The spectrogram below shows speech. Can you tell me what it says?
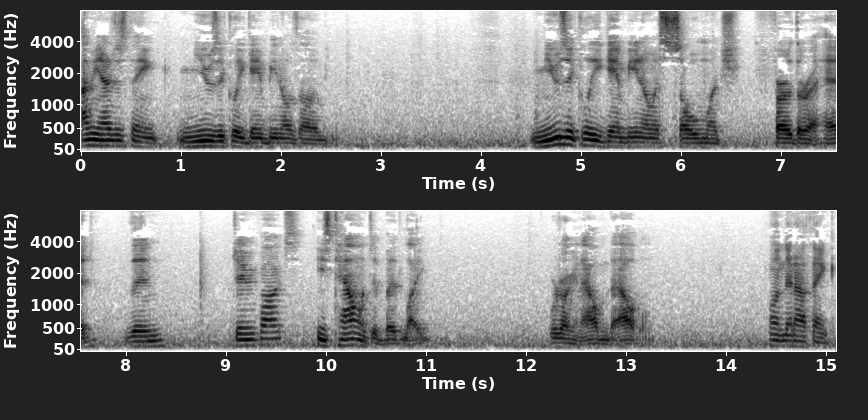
I mean, I just think musically Gambino's a musically Gambino is so much further ahead than Jamie Foxx. He's talented, but like we're talking album to album. Well, and then I think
